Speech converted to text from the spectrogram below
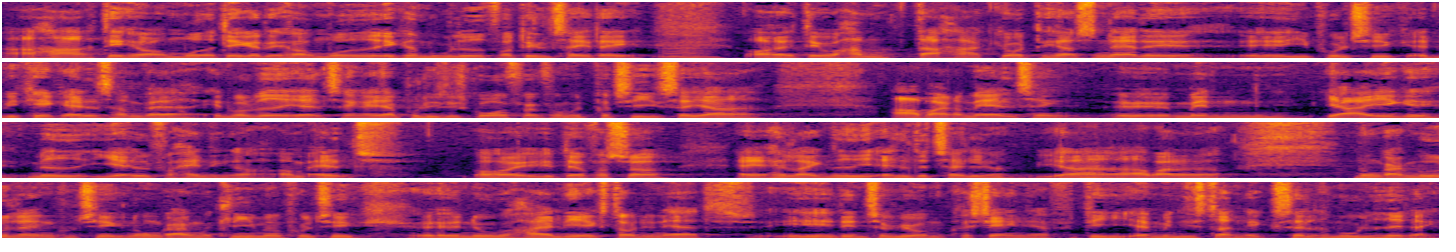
har det her område og dækker det her område, ikke har mulighed for at deltage i dag. Mm. Og det er jo ham, der har gjort det her. Sådan er det øh, i politik, at vi kan ikke alle sammen være involveret i alting. Og jeg er politisk ordfører for mit parti, så jeg arbejder med alting, øh, men jeg er ikke med i alle forhandlinger om alt. Og øh, derfor så er jeg heller ikke nede i alle detaljer. Jeg arbejder nogle gange med udlændingepolitik, nogle gange med klimapolitik. Øh, nu har jeg lige ekstraordinært et interview om Christiania, fordi at ministeren ikke selv har mulighed i dag.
